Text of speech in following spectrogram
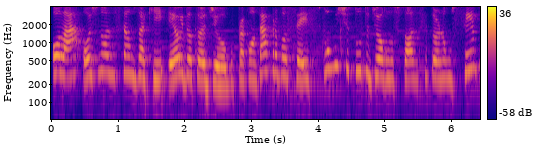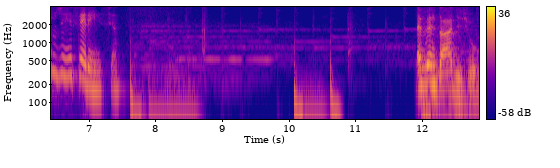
Olá, hoje nós estamos aqui, eu e o Dr. Diogo, para contar para vocês como o Instituto Diogo Lustosa se tornou um centro de referência. É verdade, Ju.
